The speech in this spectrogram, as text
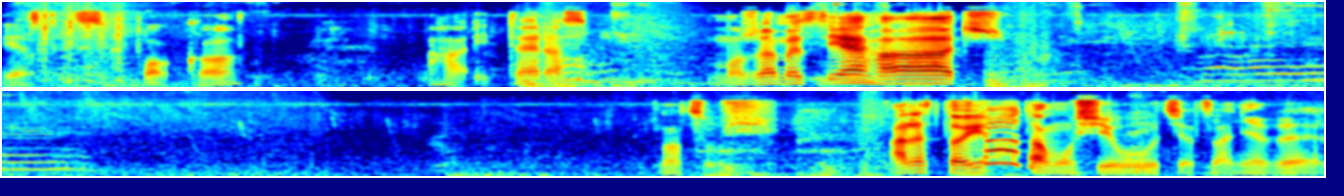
Jest spoko. Aha, i teraz możemy zjechać! No cóż. Ale to Joda musi uciec, a nie wy.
